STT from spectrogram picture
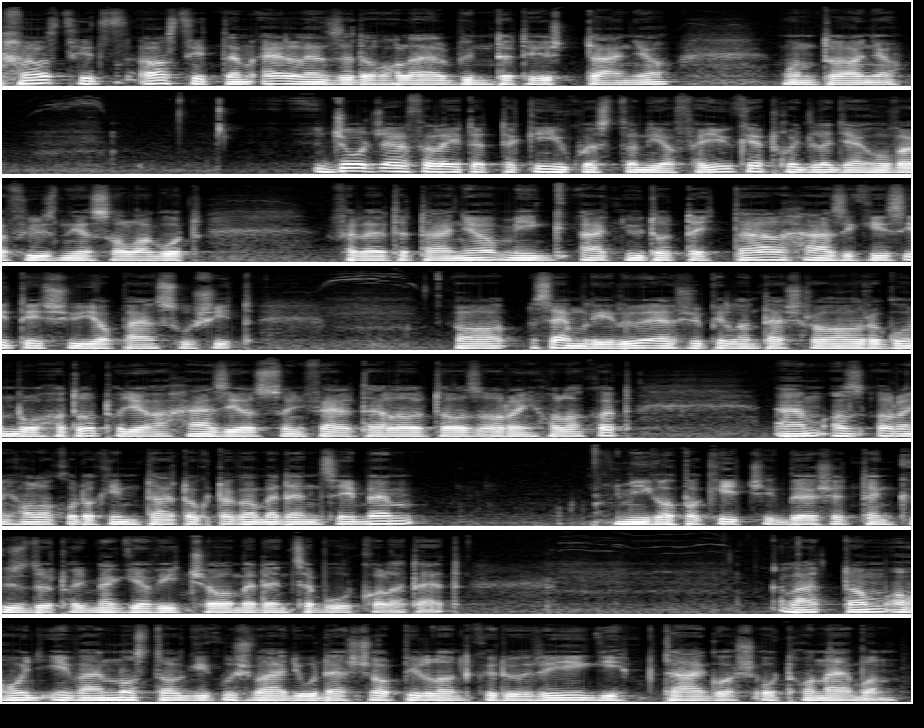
Azt, hitt, azt hittem, ellenzed a halálbüntetést, tánya, mondta anya. George elfelejtette kinyugasztani a fejüket, hogy legyen hová fűzni a szalagot, felelte tánya, míg átnyújtott egy tál házi készítésű japán susit. A szemlélő első pillantásra arra gondolhatott, hogy a háziasszony feltállalta az aranyhalakat, ám az aranyhalak odakint tátogtak a medencében, míg apa kétségbe esetten küzdött, hogy megjavítsa a medence burkolatát. Láttam, ahogy Iván nosztalgikus vágyódással pillant körül régi, tágas otthonában.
